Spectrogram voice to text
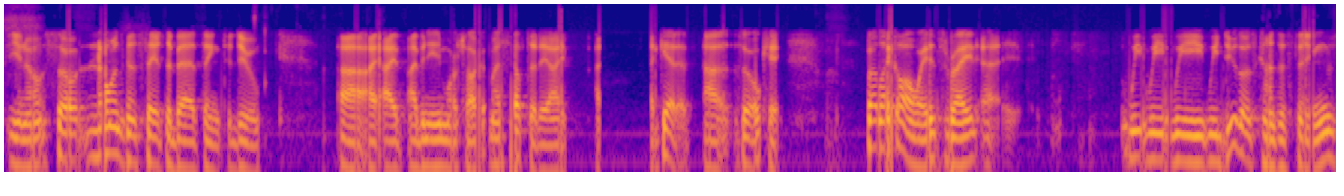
you know. So no one's going to say it's a bad thing to do. Uh, I, I I've been eating more chocolate myself today. I I, I get it. Uh, so okay, but like always, right? Uh, we, we, we, we do those kinds of things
